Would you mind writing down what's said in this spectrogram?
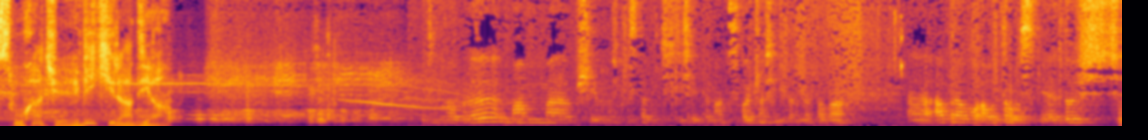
Słuchacie Wiki Radia. Dzień dobry. Mam przyjemność przedstawić dzisiaj temat społeczność internetowa, a prawo autorskie. Dość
